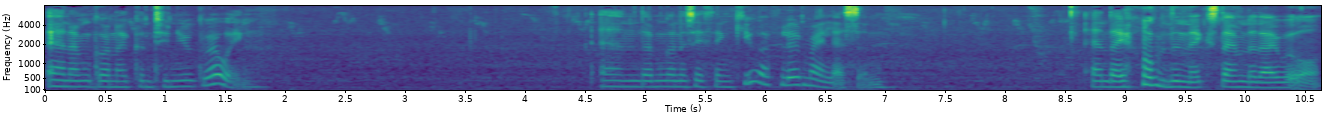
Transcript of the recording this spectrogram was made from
And I'm gonna continue growing. And I'm gonna say thank you, I've learned my lesson. And I hope the next time that I will,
